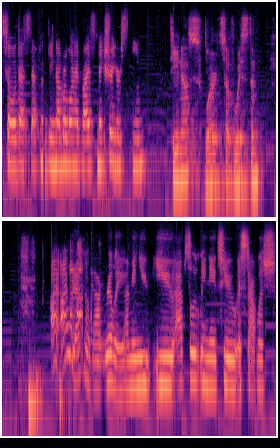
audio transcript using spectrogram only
So that's definitely number one advice. Make sure you're seen. Tina's words of wisdom. I, I would echo that really. I mean you you absolutely need to establish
